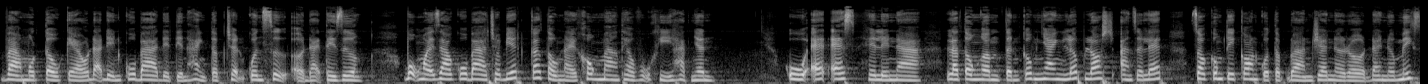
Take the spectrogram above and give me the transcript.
và một tàu kéo đã đến Cuba để tiến hành tập trận quân sự ở Đại Tây Dương. Bộ Ngoại giao Cuba cho biết các tàu này không mang theo vũ khí hạt nhân. USS Helena là tàu ngầm tấn công nhanh lớp Los Angeles do công ty con của tập đoàn General Dynamics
